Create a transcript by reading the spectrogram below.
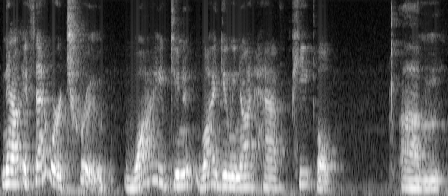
Now, if that were true, why do why do we not have people um,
